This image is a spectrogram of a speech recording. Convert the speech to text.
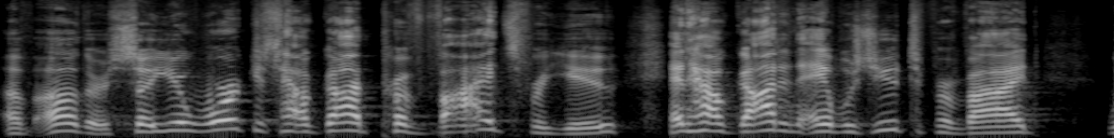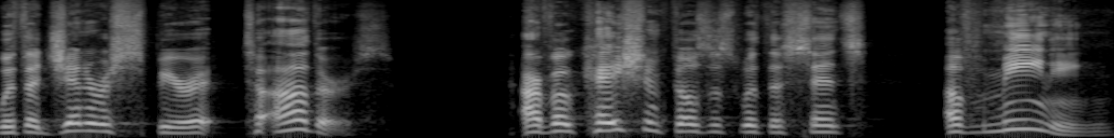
of others. So your work is how God provides for you and how God enables you to provide with a generous spirit to others. Our vocation fills us with a sense of meaning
